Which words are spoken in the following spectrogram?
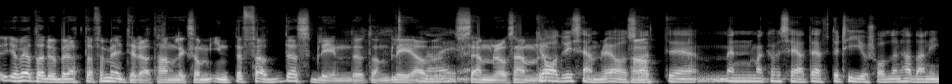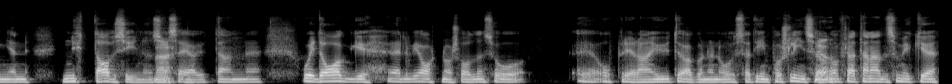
jag vet att du berättade för mig till att han liksom inte föddes blind utan blev Nej, sämre och sämre. Gradvis sämre, ja. Så ja. Att, eh, men man kan väl säga att efter tioårsåldern hade han ingen nytta av synen så att säga. Utan, eh, och idag, eller vid 18-årsåldern, så opererade han ut ögonen och satte in porslinsögon Ja. för att han hade så mycket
